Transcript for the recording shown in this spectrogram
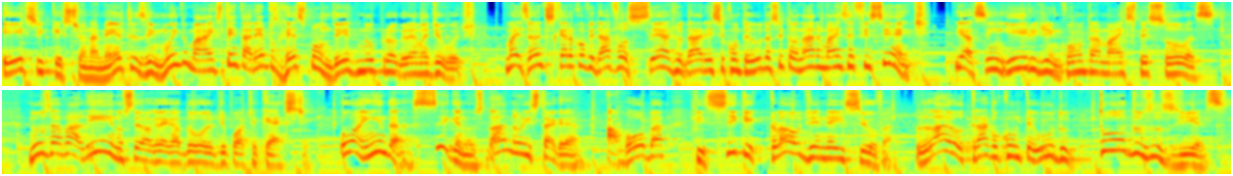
estes questionamentos e muito mais tentaremos responder no programa de hoje. Mas antes quero convidar você a ajudar esse conteúdo a se tornar mais eficiente e assim ir de encontro a mais pessoas. Nos avalie no seu agregador de podcast. Ou ainda, siga-nos lá no Instagram, arroba Silva. Lá eu trago conteúdo todos os dias.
